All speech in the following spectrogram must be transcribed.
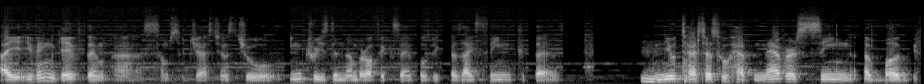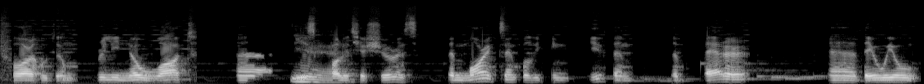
I even gave them uh, some suggestions to increase the number of examples because I think that Hmm. new testers who have never seen a bug before, who don't really know what is Yeah. quality assurance, the more examples we can give them, the better uh, they will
